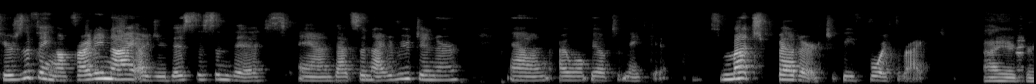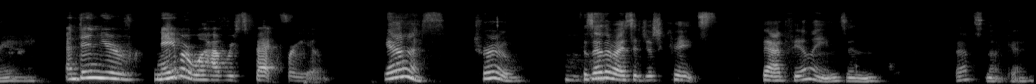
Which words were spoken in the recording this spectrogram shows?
Here's the thing on Friday night, I do this, this, and this, and that's the night of your dinner, and I won't be able to make it. It's much better to be forthright. I agree. And then your neighbor will have respect for you. Yes, true. Because Mhm. otherwise it just creates bad feelings and that's not good.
